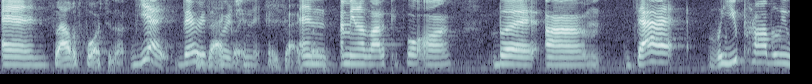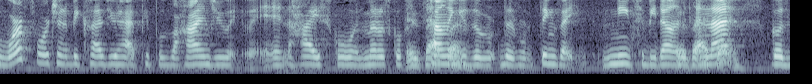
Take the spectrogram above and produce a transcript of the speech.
and so I was fortunate. Yeah, very Exactly, fortunate. exactly. And I mean, a lot of people are, but um, that well, you probably were fortunate because you had people behind you in high school and middle school telling you the the things that need to be done, Exactly. and that goes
